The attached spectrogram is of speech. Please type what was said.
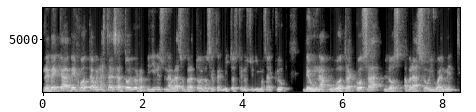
Rebeca BJ, buenas tardes a todos los rapidines, un abrazo para todos los enfermitos que nos unimos al club de una u otra cosa, los abrazo igualmente.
